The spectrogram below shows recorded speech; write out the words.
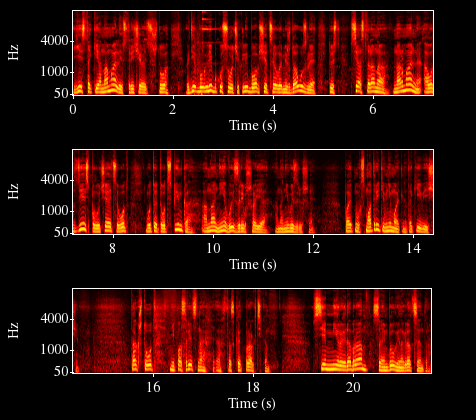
есть такие аномалии встречаются, что где либо кусочек, либо вообще целое междоузлие, то есть вся сторона нормальная, а вот здесь получается вот, вот эта вот спинка, она не вызревшая, она не вызревшая. Поэтому смотрите внимательно такие вещи. Так что вот непосредственно, э, так сказать, практика. Всем мира и добра. С вами был Виноград Центр.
